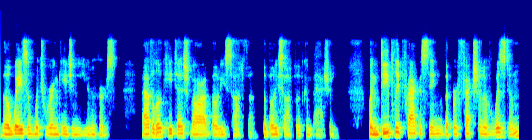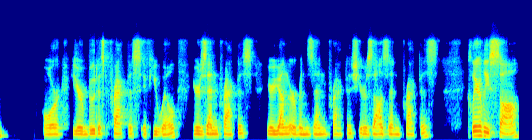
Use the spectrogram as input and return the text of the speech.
the ways in which we're engaging the universe Avalokiteshvara Bodhisattva, the Bodhisattva of compassion. When deeply practicing the perfection of wisdom, or your Buddhist practice, if you will, your Zen practice, your young urban Zen practice, your Zazen practice, clearly saw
